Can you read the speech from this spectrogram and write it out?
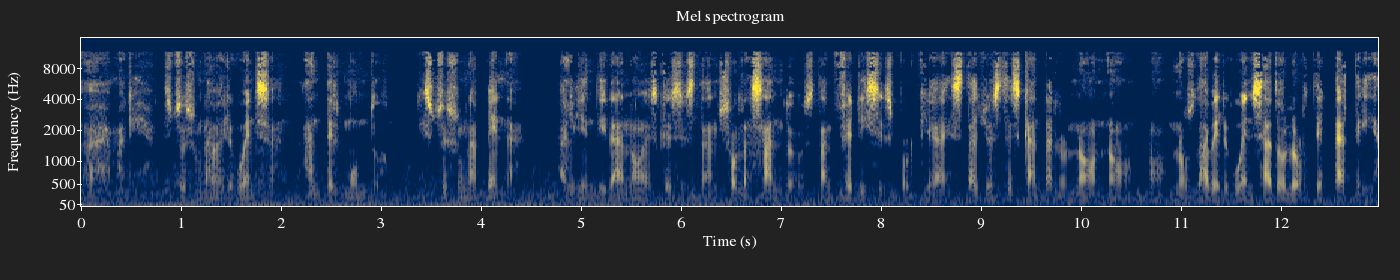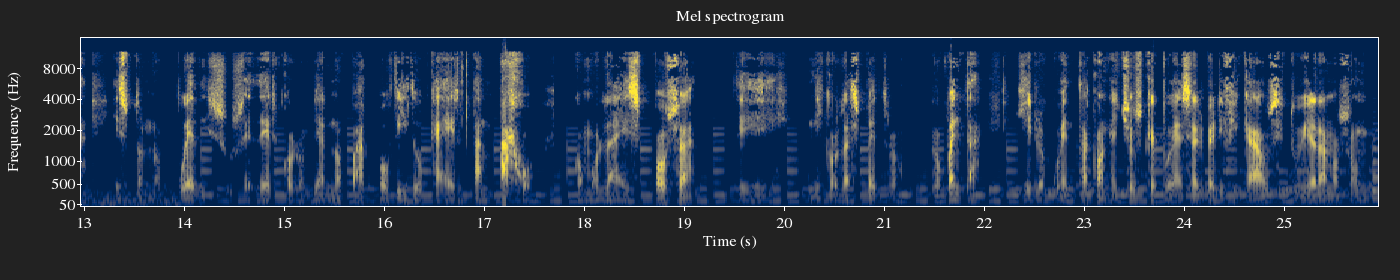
Ay, María, esto es una vergüenza ante el mundo. Esto es una pena. Alguien dirá, no, es que se están solazando, están felices porque estalló este escándalo. No, no, no, nos da vergüenza, dolor de patria. Esto no puede suceder. Colombia no ha podido caer tan bajo como la esposa de Nicolás Petro lo cuenta. Y lo cuenta con hechos que pueden ser verificados. Si tuviéramos un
